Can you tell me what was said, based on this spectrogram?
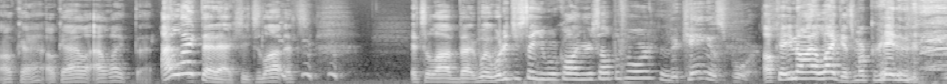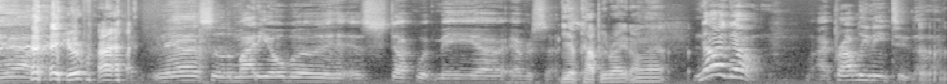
Okay, okay, I, I like that. I like that actually. It's a lot. It's it's a lot better. Wait, what did you say you were calling yourself before? The king of sports. Okay, you know, I like it. It's more creative. Yeah. You're right. Yeah, so the mighty Oba has stuck with me uh, ever since. You have copyright on that? No, I don't. I probably need to though.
